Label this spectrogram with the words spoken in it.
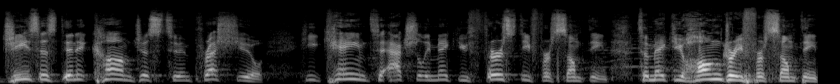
Jesus didn't come just to impress you. He came to actually make you thirsty for something, to make you hungry for something,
